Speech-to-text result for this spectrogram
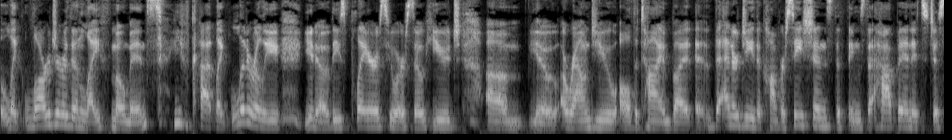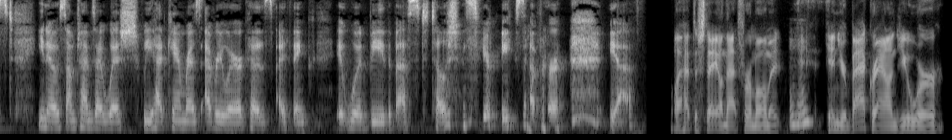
like larger than life moments. You've got like literally, you know, these players who are so huge, um, you know, around you all the time. But the energy, the conversations, the things that happen, it's just, you know, sometimes I wish we had cameras everywhere because I think it would be the best television series ever. yeah. Well, I have to stay on that for a moment. Mm-hmm. In your background, you were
